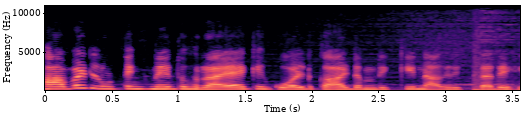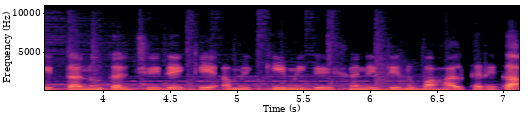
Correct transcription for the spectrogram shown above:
ਹਾਰਵਰਡ ਲੂਟਿੰਗ ਨੇ ਦੁਹਰਾਇਆ ਕਿ 골ਡ ਕਾਰਡ ਅਮਰੀਕੀ ਨਾਗਰਿਕਤਾ ਦੇ ਹਿੱਤਾਂ ਨੂੰ ਤਰਜੀਹ ਦੇ ਕੇ ਅਮਰੀਕੀ ਇਮੀਗ੍ਰੇਸ਼ਨ ਨੀਤੀ ਨੂੰ ਬਹਾਲ ਕਰੇਗਾ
